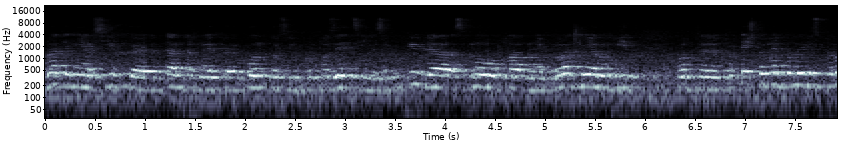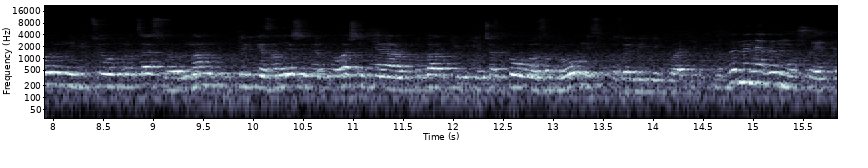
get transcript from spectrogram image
Проведення всіх е, тендерних е, конкурсів, пропозицій, закупівля самого обладнання, проведення робіт. От е, практично ми були відсторонені від цього процесу. Нам тільки залишили погашення податків і частково заборгованість по заробітній платі. Ви мене вимушуєте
